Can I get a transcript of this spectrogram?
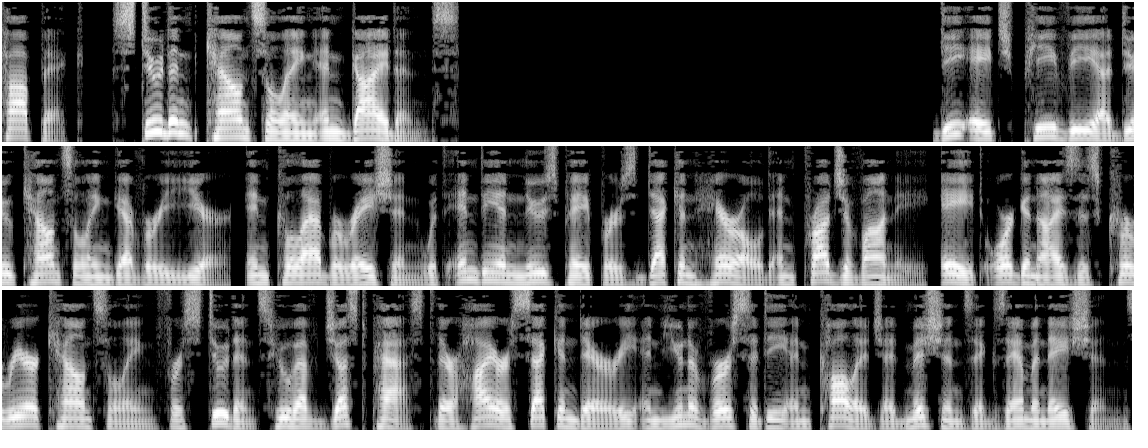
Topic: Student counseling and guidance DHPV do counseling every year, in collaboration with Indian newspapers Deccan Herald and Prajavani. 8 organizes career counseling for students who have just passed their higher secondary and university and college admissions examinations.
